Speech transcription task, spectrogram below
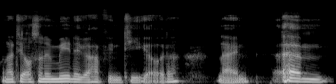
Und hat ja auch so eine Mähne gehabt wie ein Tiger, oder? Nein. Ähm,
